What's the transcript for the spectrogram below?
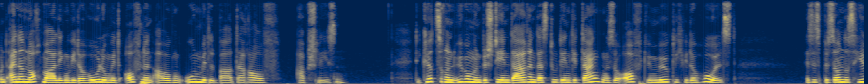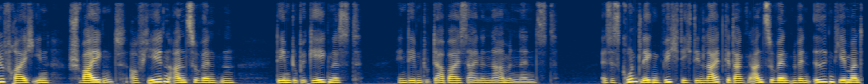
und einer nochmaligen Wiederholung mit offenen Augen unmittelbar darauf abschließen. Die kürzeren Übungen bestehen darin, dass du den Gedanken so oft wie möglich wiederholst. Es ist besonders hilfreich, ihn schweigend auf jeden anzuwenden, dem du begegnest, indem du dabei seinen Namen nennst. Es ist grundlegend wichtig, den Leitgedanken anzuwenden, wenn irgendjemand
